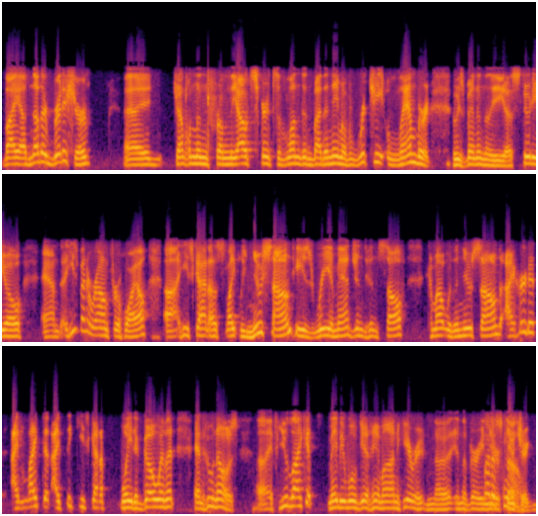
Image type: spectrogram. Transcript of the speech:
by another Britisher. A gentleman from the outskirts of London by the name of Richie Lambert, who's been in the uh, studio and he's been around for a while. Uh, he's got a slightly new sound. He's reimagined himself, come out with a new sound. I heard it. I liked it. I think he's got a way to go with it. And who knows? Uh, if you like it, maybe we'll get him on here in uh, in the very Let near future. know.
